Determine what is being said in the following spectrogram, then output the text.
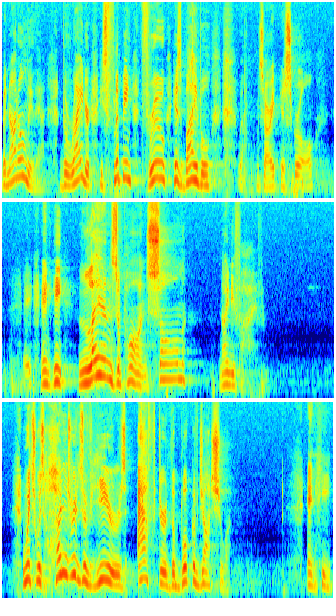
But not only that, the writer, he's flipping through his Bible, well, I'm sorry, his scroll, and he lands upon Psalm 95, which was hundreds of years after the book of Joshua. And he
